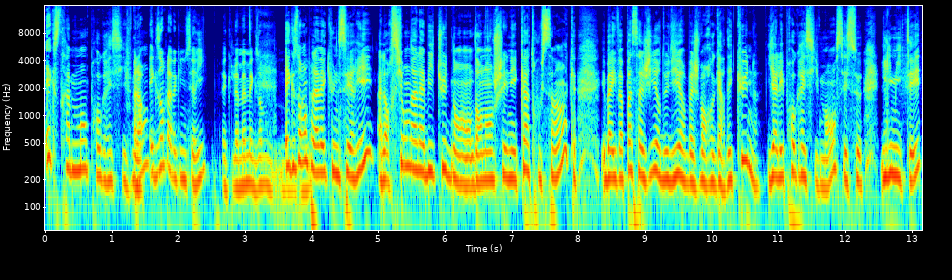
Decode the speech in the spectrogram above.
extrêmement progressivement. Alors, exemple avec une série avec le même exemple Exemple avec une série. Alors, si on a l'habitude d'en enchaîner quatre ou cinq, eh ben, il ne va pas s'agir de dire ben, je vais en regarder qu'une. Y aller progressivement, c'est se limiter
